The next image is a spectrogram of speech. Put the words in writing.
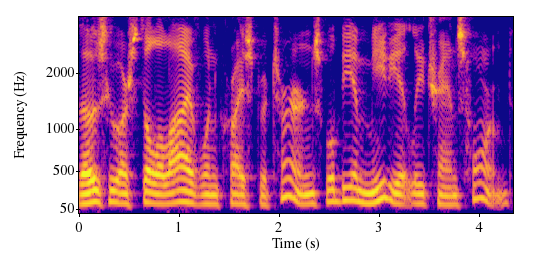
Those who are still alive when Christ returns will be immediately transformed.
